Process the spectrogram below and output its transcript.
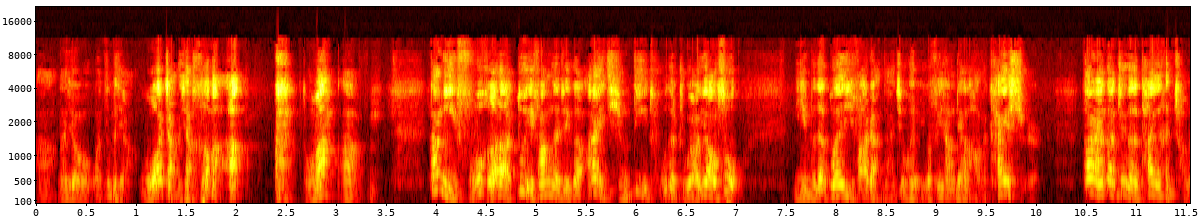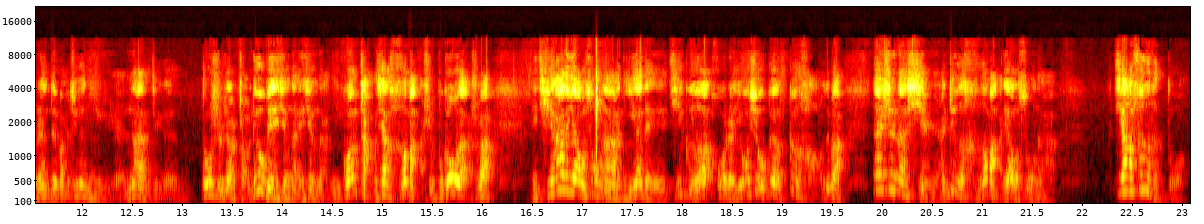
啊，那就我这么讲：我长得像河马，懂吗？啊，当你符合了对方的这个爱情地图的主要要素，你们的关系发展呢，就会有一个非常良好的开始。当然呢，这个他也很承认，对吧？这个女人呢，这个都是要找六边形男性的，你光长得像河马是不够的，是吧？你其他的要素呢，你也得及格或者优秀更更好，对吧？但是呢，显然这个河马要素呢，加分很多。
